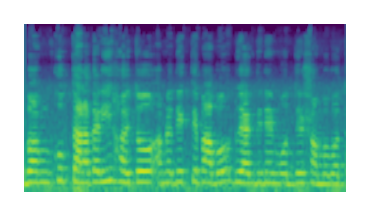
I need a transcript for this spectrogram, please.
এবং খুব তাড়াতাড়ি হয়তো আমরা দেখতে পাবো দু একদিনের মধ্যে সম্ভবত।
